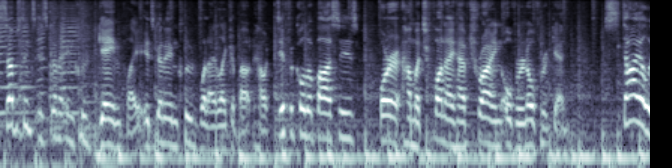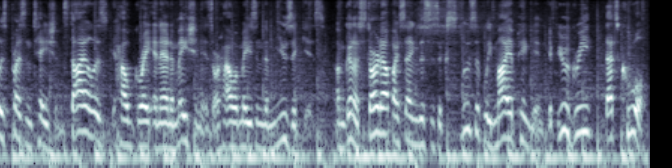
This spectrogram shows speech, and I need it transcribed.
Substance is going to include gameplay, it's going to include what I like about how difficult a boss is, or how much fun I have trying over and over again. Style is presentation. Style is how great an animation is or how amazing the music is. I'm gonna start out by saying this is exclusively my opinion. If you agree, that's cool.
